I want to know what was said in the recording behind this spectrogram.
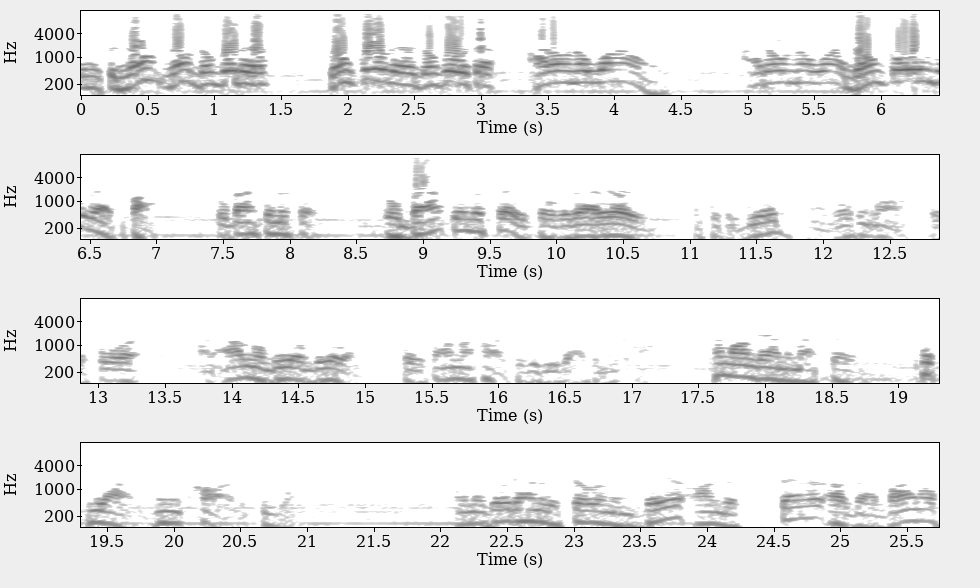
And he said, No, no, don't go there. Don't go there. Don't go with that. I don't know why. I don't know why. Don't go into that spot. Go back into faith. Go back into faith over that area. I said, It did, and it wasn't long before an automobile dealer said, It's on my heart to give you guys a new car. Come on down to my showroom. Pick you out any car that you want. And they go down to the showroom, and there on the center of the vinyl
